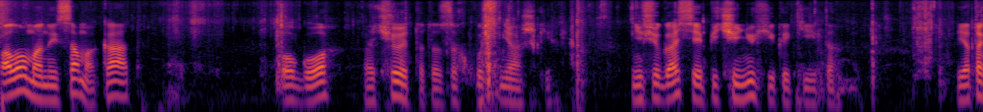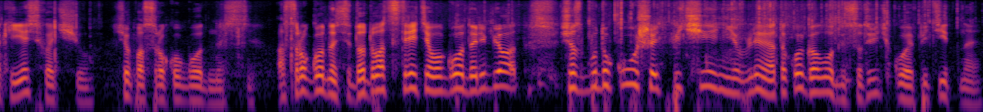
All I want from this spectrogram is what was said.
Поломанный самокат. Ого. А что это-то за вкусняшки? Нифига себе, печенюхи какие-то. Я так есть хочу. Все по сроку годности. А срок годности до 23 года, ребят. Сейчас буду кушать печенье. Блин, я такой голодный. Смотрите, какое аппетитное.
